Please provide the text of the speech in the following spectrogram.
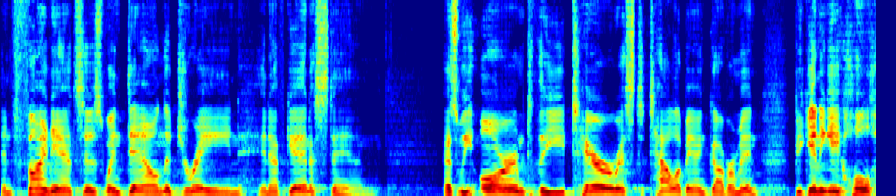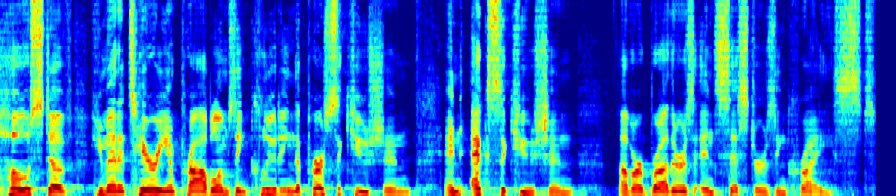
and finances went down the drain in Afghanistan as we armed the terrorist Taliban government, beginning a whole host of humanitarian problems, including the persecution and execution of our brothers and sisters in Christ.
